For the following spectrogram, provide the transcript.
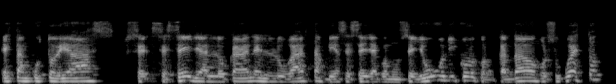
están custodiadas, se, se sella el local, el lugar también se sella con un sello único, con un candado, por supuesto,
